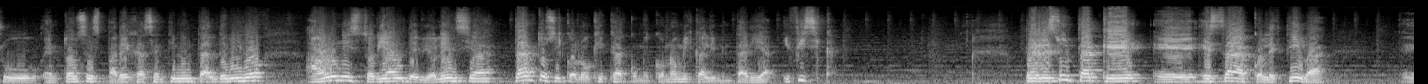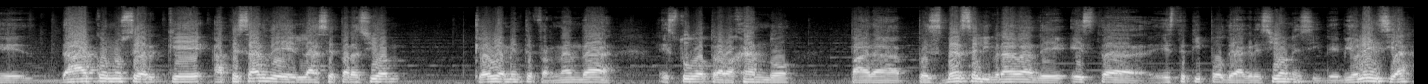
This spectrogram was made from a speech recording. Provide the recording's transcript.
su entonces pareja sentimental, debido a un historial de violencia tanto psicológica como económica, alimentaria y física. Pues resulta que eh, esta colectiva eh, da a conocer que a pesar de la separación, que obviamente Fernanda estuvo trabajando para pues verse librada de esta, este tipo de agresiones y de violencia,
